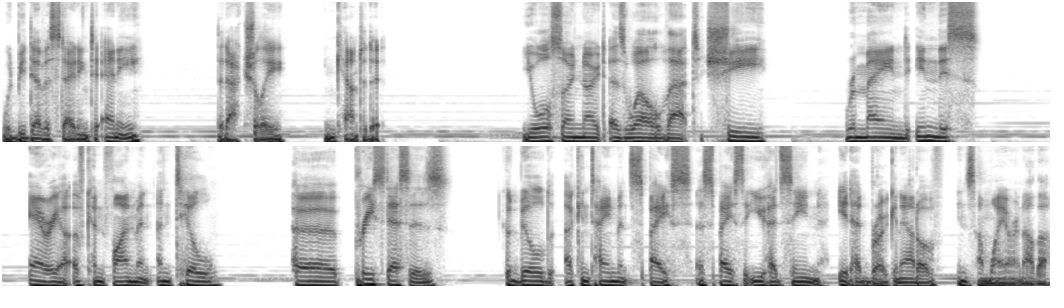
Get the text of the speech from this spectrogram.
would be devastating to any that actually encountered it. You also note as well that she remained in this area of confinement until her priestesses could build a containment space, a space that you had seen it had broken out of in some way or another.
